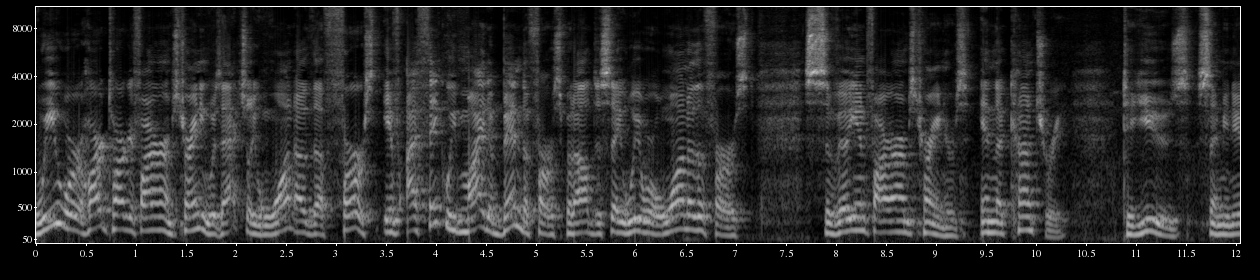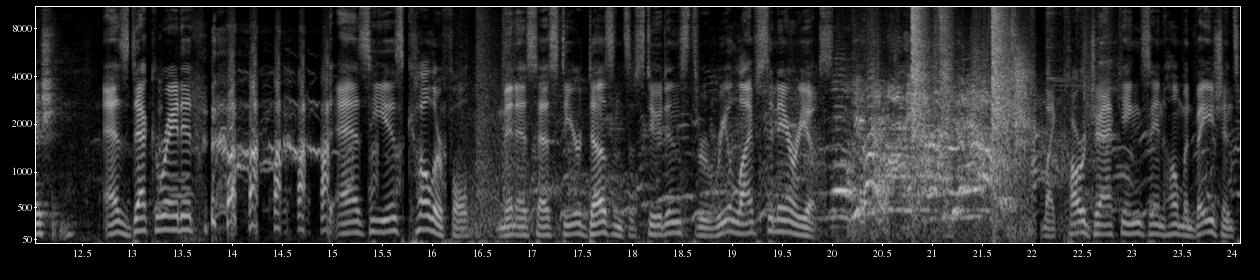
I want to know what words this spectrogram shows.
We were hard target firearms training was actually one of the first. If I think we might have been the first, but I'll just say we were one of the first civilian firearms trainers in the country to use simunition. As decorated as he is colorful, Minnis has steered dozens of students through real life scenarios like carjackings and home invasions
